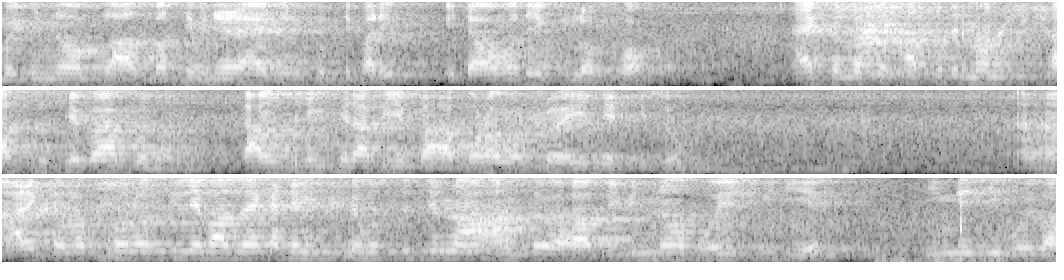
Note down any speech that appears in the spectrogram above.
বিভিন্ন ক্লাস বা সেমিনারের আয়োজন করতে পারি। এটাও আমাদের একটি লক্ষ্য। একটা লক্ষ্য ছাত্রদের মানসিক স্বাস্থ্যসেবা প্রদান কাউন্সেলিং থেরাপি বা পরামর্শ এই টাইপ কিছু। আরেকটা লক্ষ্য হলো সিলেবাস ও একাডেমিক বিষয়বস্তুর জন্য বিভিন্ন বইয়ের পিডিএফ ইংরেজি বই বা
